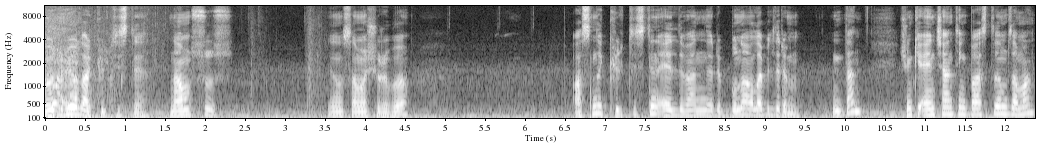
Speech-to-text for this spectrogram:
öldürüyorlar kültisti. Namussuz. Yanılsama şurubu. Aslında kültistin eldivenleri bunu alabilirim. Neden? Çünkü enchanting bastığım zaman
